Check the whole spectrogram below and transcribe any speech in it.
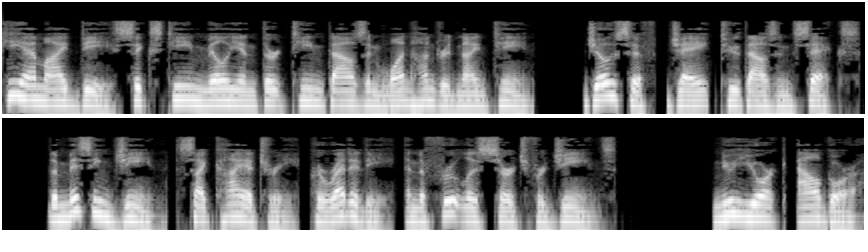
PMID 16013119. Joseph, J. 2006. The Missing Gene, Psychiatry, Heredity, and the Fruitless Search for Genes. New York, Algora.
